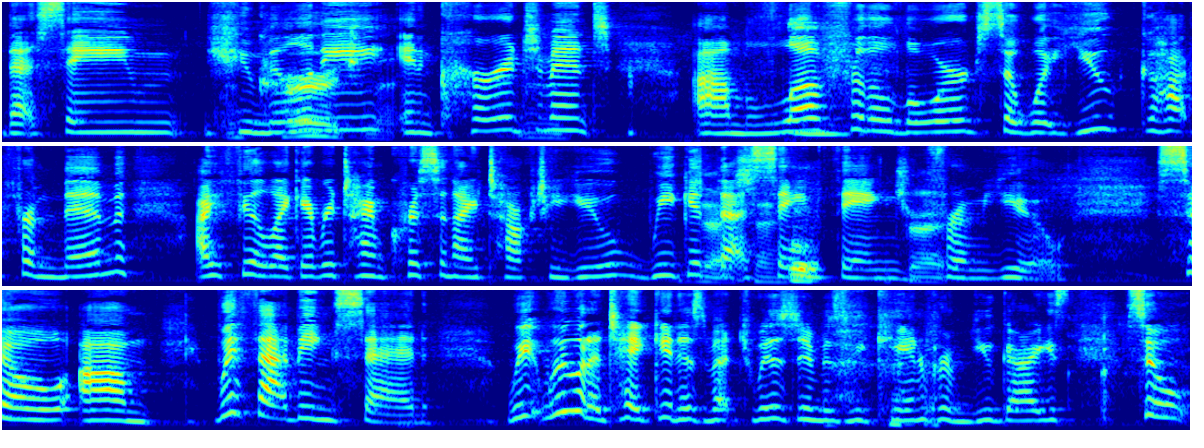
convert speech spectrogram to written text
that same humility, Encouragement. encouragement, um, love for the Lord. So what you got from them, I feel like every time Chris and I talk to you, we get Exact that same. same thing right. from you. So um, with that being said, we, we want to take in as much wisdom as we can from you guys. So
